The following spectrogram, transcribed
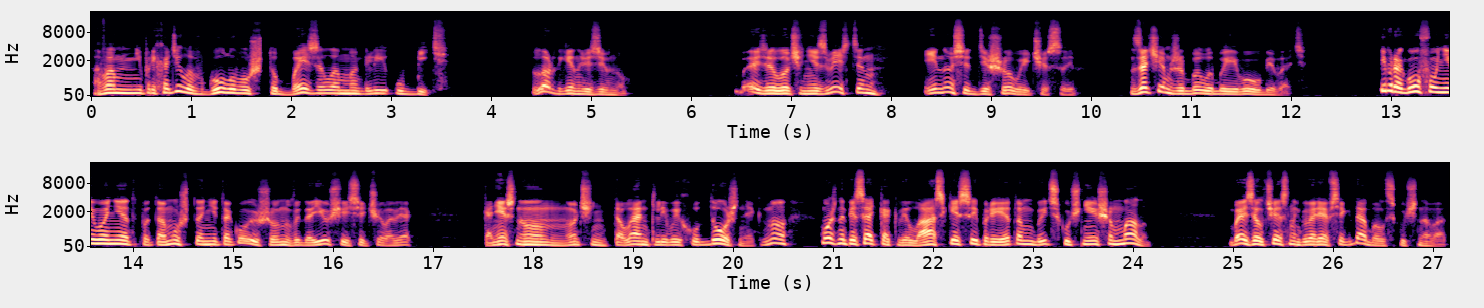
а вам не приходило в голову, что Безила могли убить? Лорд Генри зевнул. Безил очень известен и носит дешевые часы. Зачем же было бы его убивать? И врагов у него нет, потому что не такой уж он выдающийся человек. Конечно, он очень талантливый художник, но можно писать как Веласкес и при этом быть скучнейшим малым. Безил, честно говоря, всегда был скучноват.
